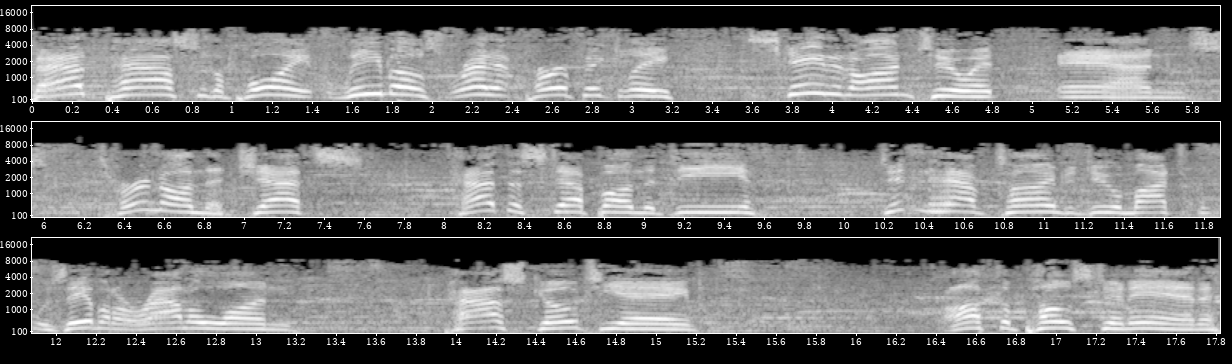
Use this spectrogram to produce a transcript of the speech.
bad pass to the point. Lemos read it perfectly, skated onto it, and turned on the Jets had the step on the D, didn't have time to do much, but was able to rattle one past Gauthier off the post and in.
